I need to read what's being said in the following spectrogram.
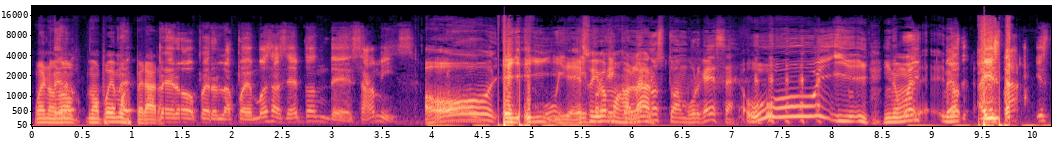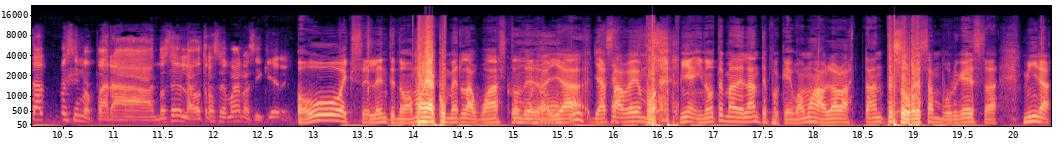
bueno, no, no podemos esperar. Pero, pero la podemos hacer donde Samis. Oh, y, de eso íbamos a hablar. tu hamburguesa. Uy, y, no me... ahí está, ahí está la próxima para, no sé, la otra semana si quieren. Oh, excelente, nos vamos a comer la Waston desde allá, ya sabemos. Mira, y no te me adelantes porque vamos a hablar bastante sobre esa hamburguesa. Mira,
